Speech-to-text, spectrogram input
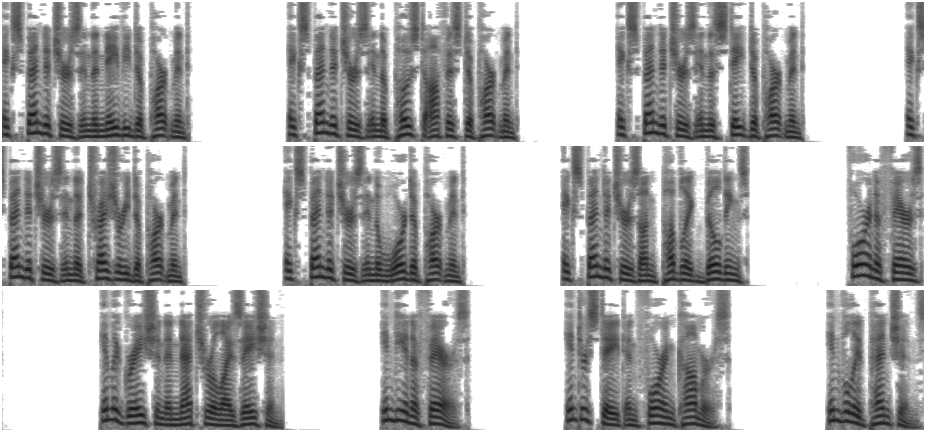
Expenditures in the Navy Department Expenditures in the Post Office Department. Expenditures in the State Department. Expenditures in the Treasury Department. Expenditures in the War Department. Expenditures on public buildings. Foreign Affairs. Immigration and Naturalization. Indian Affairs. Interstate and foreign commerce. Invalid pensions.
